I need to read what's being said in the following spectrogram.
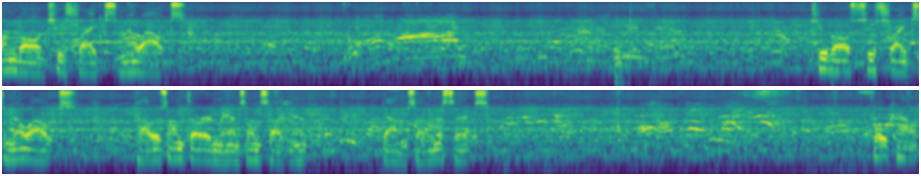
One ball, two strikes, no outs. Two balls, two strikes, no outs. Tyler's on third, Mance on second. Down seven to six. Full count.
